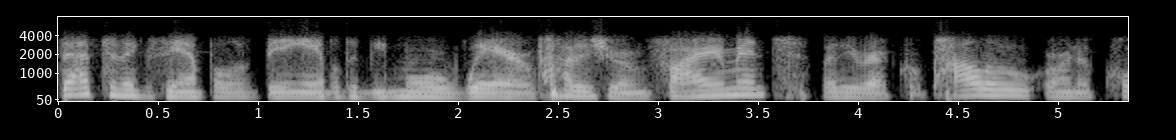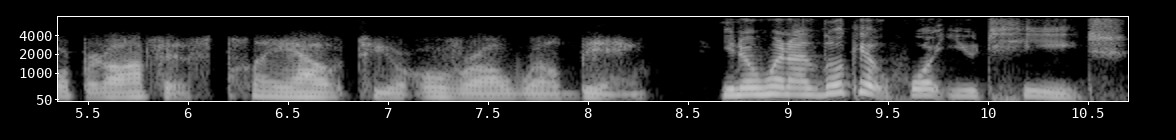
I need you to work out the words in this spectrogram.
That's an example of being able to be more aware of how does your environment, whether you're at Kripalu or in a corporate office, play out to your overall well-being. You know, when I look at what you teach,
